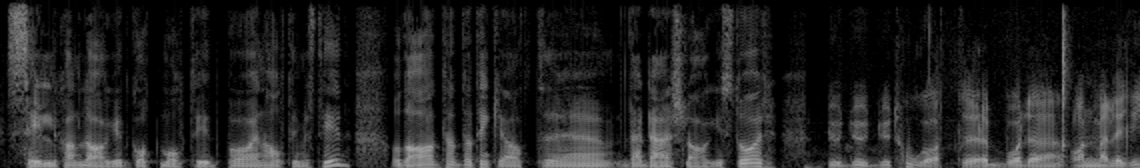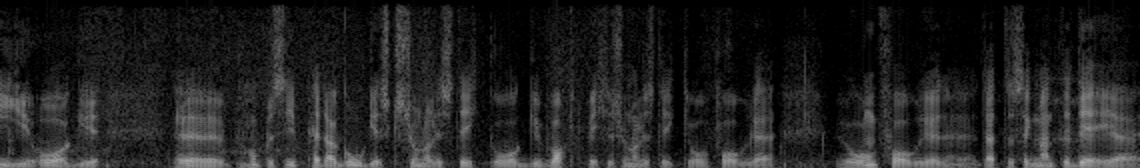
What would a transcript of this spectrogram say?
selv kan lage et godt måltid på en halvtimes tid. Og da, da, tenker jeg at uh, det er der slaget står. Du, du, du tror at uh, både anmelderi og uh, si, pedagogisk journalistikk og vaktbikkjejournalistikk overfor, overfor dette segmentet, det er,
